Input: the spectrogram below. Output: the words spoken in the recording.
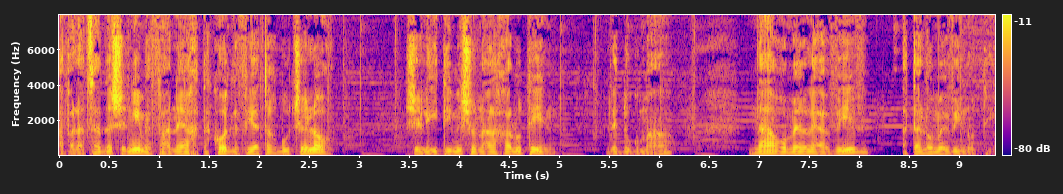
אבל הצד השני מפענח את הקוד לפי התרבות שלו, שלעיתים היא שונה לחלוטין. לדוגמה, נער אומר לאביו, אתה לא מבין אותי.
